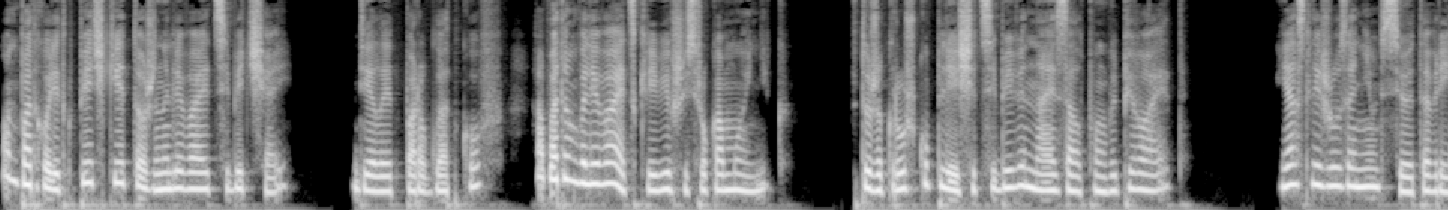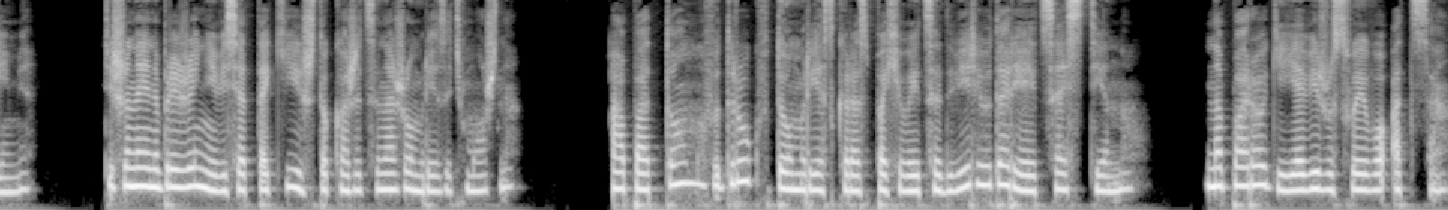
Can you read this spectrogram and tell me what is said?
Он подходит к печке и тоже наливает себе чай. Делает пару глотков, а потом выливает, скривившись рукомойник. В ту же кружку плещет себе вина и залпом выпивает. Я слежу за ним все это время. Тишина и напряжение висят такие, что, кажется, ножом резать можно. А потом вдруг в дом резко распахивается дверь и ударяется о стену. На пороге я вижу своего отца.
